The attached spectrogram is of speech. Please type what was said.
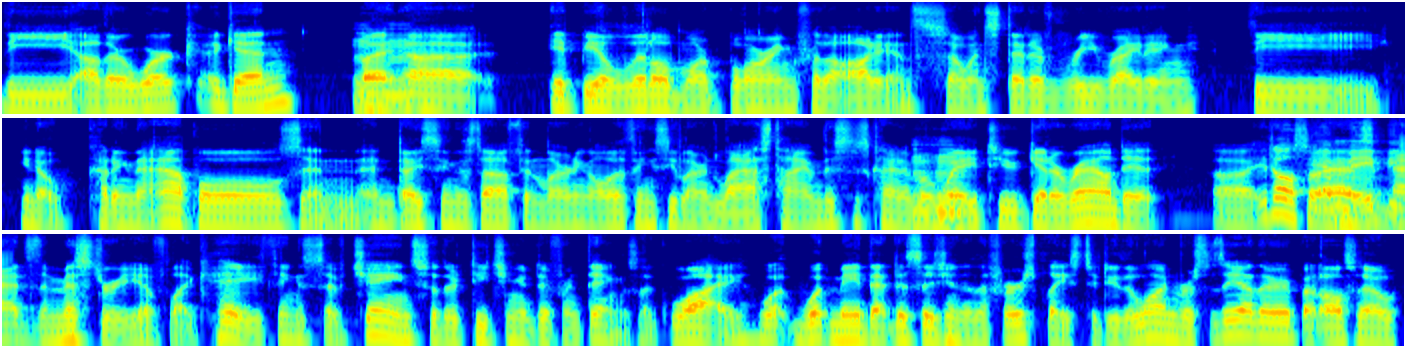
the other work again, but Mhm. uh, it'd be a little more boring for the audience. So instead of rewriting the you know cutting the apples and and dicing the stuff and learning all the things he learned last time, this is kind of Mhm. a way to get around it. Uh, it also Yeah, adds, adds the mystery of like, hey, things have changed, so they're teaching you different things. Like, why? What what made that decision in the first place to do the one versus the other? But also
